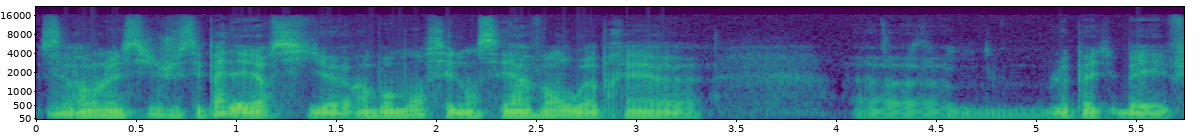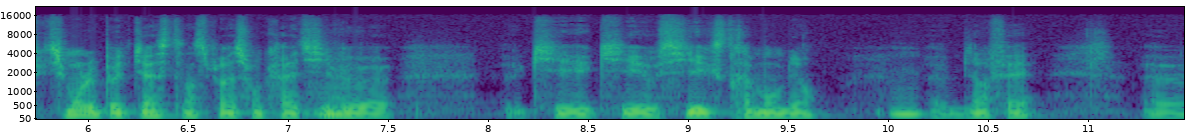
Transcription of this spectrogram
C'est Mm. vraiment le même style. Je sais pas d'ailleurs si euh, un bon moment s'est lancé avant ou après euh, le pod- bah, effectivement le podcast Inspiration créative Mm. euh, qui, est, qui est aussi extrêmement bien, Mm. euh, bien fait. Euh,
